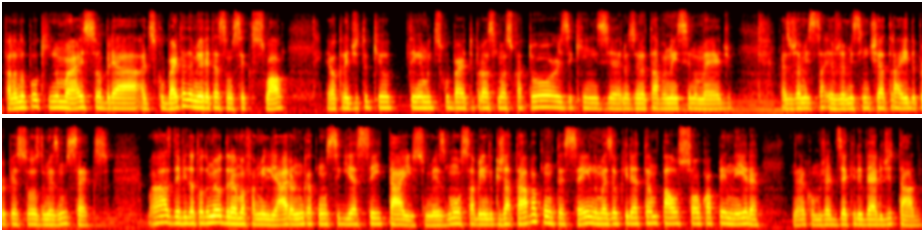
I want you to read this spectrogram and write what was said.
Falando um pouquinho mais sobre a, a descoberta da minha orientação sexual, eu acredito que eu tenha me descoberto próximo aos 14, 15 anos, eu ainda estava no ensino médio, mas eu já, me, eu já me sentia atraído por pessoas do mesmo sexo. Mas, devido a todo o meu drama familiar, eu nunca consegui aceitar isso, mesmo sabendo que já estava acontecendo, mas eu queria tampar o sol com a peneira né? Como já dizia aquele velho ditado.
